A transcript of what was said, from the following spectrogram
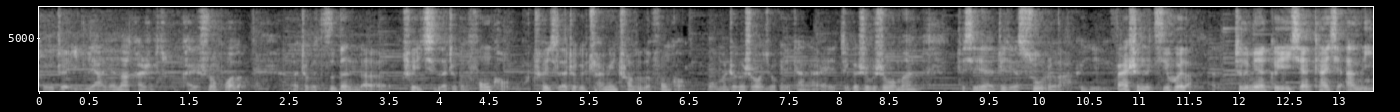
所以这一两年呢，开始开始收获了，呃，这个资本的吹起了这个风口，吹起了这个全民创作的风口，我们这个时候就可以看看，哎，这个是不是我们这些这些素人啊，可以翻身的机会了？这里面可以先看一些案例，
